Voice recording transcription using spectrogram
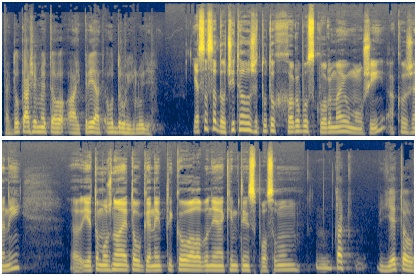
tak dokážeme to aj prijať od druhých ľudí. Ja som sa dočítal, že túto chorobu skôr majú muži ako ženy. Je to možno aj tou genetikou alebo nejakým tým spôsobom? Tak je to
